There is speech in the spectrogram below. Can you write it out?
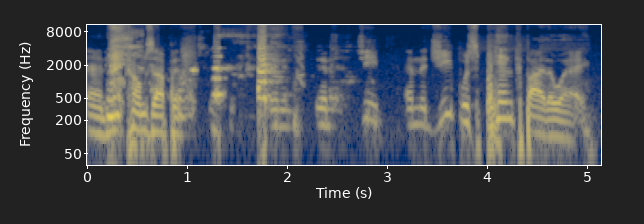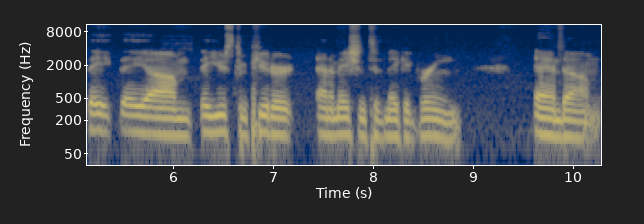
And he comes up in, in, in jeep. And the jeep was pink by the way. They they um, they used computer animation to make it green. And um,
